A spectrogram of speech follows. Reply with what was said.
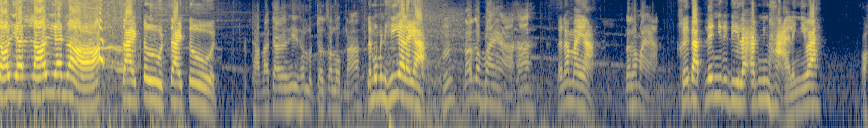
ล้อเลียนล้อเลียนเหรอใส่ตูดใส่ตูด ทำร้ายเจ้าหน้าที่สลบจนสลบนะ แล้วมึงเป็นเฮียอะไรอะหึแล้วทำไมอะฮะ แล้วทำไมอะ แล้วทำไมอะเคยแบบเล่นอยูดีๆแล้วแอดมินหายอะไรอย่างงี้ป่ะอ๋อ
